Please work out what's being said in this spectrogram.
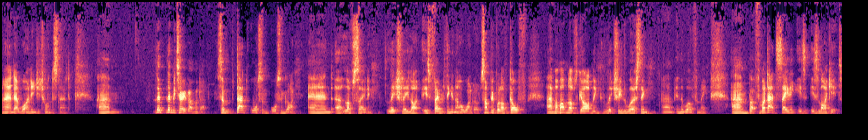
and uh, what I need you to understand. Um, let, let me tell you about my dad. So, dad, awesome, awesome guy, and uh, loves sailing. Literally, like his favourite thing in the whole wide world. Some people love golf. Uh, my mum loves gardening. Literally, the worst thing um, in the world for me. Um, but for my dad, sailing is is like it.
